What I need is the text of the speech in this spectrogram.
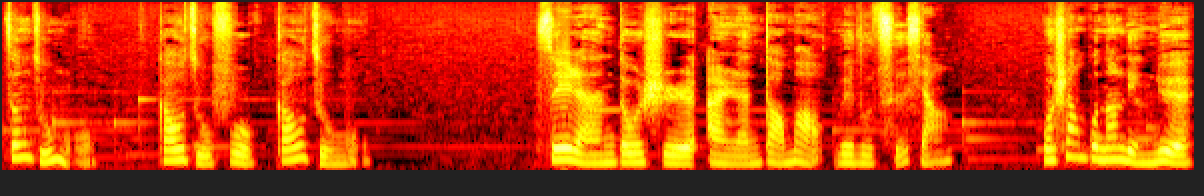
曾祖母、高祖父、高祖母。”虽然都是黯然道貌、微露慈祥，我尚不能领略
